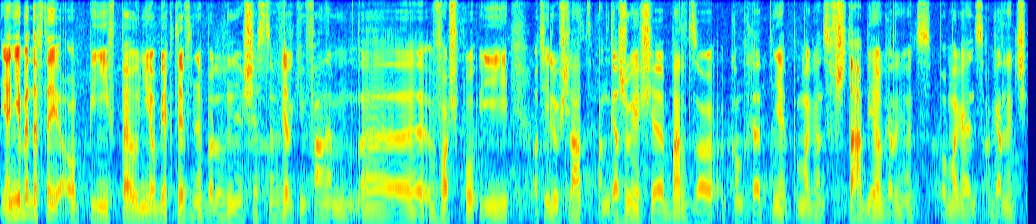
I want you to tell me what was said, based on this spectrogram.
Ja nie będę w tej opinii w pełni obiektywny, bo również jestem wielkim fanem e, Wośpu i od iluś lat angażuję się bardzo konkretnie, pomagając w sztabie, ogarniając, pomagając ogarniać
